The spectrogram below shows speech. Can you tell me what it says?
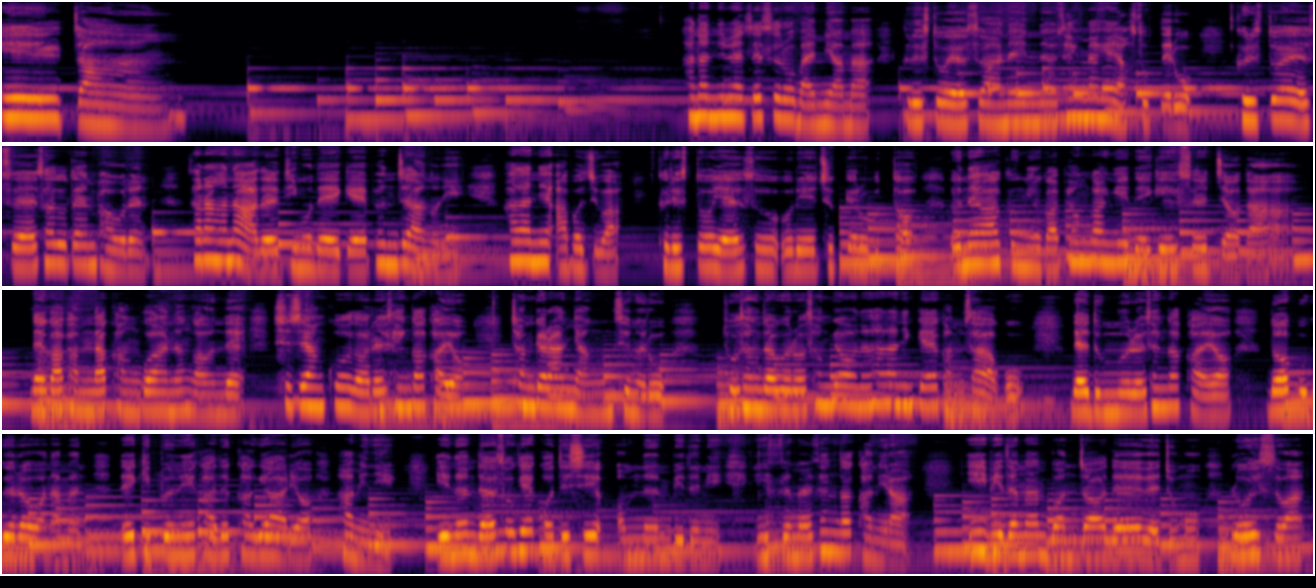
1장 하나님의 뜻으로 말미암아 그리스도 예수 안에 있는 생명의 약속대로 그리스도 예수의 사도된 바울은 사랑하는 아들 디모데에게 편지하노니 하나님 아버지와 그리스도 예수 우리 주께로부터 은혜와 긍휼과 평강이 내게 있을지어다. 내가 밤낮 간구하는 가운데 쉬지 않고 너를 생각하여 청결한 양심으로 조상적으로 섬겨오는 하나님께 감사하고 내 눈물을 생각하여 너 보기를 원함은 내 기쁨이 가득하게 하려 함이니 이는 내 속에 거짓이 없는 믿음이 있음을 생각함이라. 이 믿음은 먼저 내 외조모 로이스와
